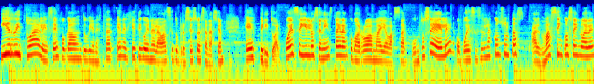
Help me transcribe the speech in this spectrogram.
y rituales enfocados en tu bienestar energético y en el avance de tu proceso de sanación espiritual. Puedes seguirlos en Instagram como arroba mayabazar.cl o puedes hacer las consultas al más 569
